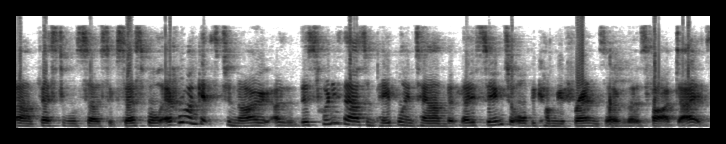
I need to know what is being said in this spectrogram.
uh, festival is so successful. Everyone gets to know. Uh, there's 20,000 people in town, but they seem to all become your friends over those five days.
